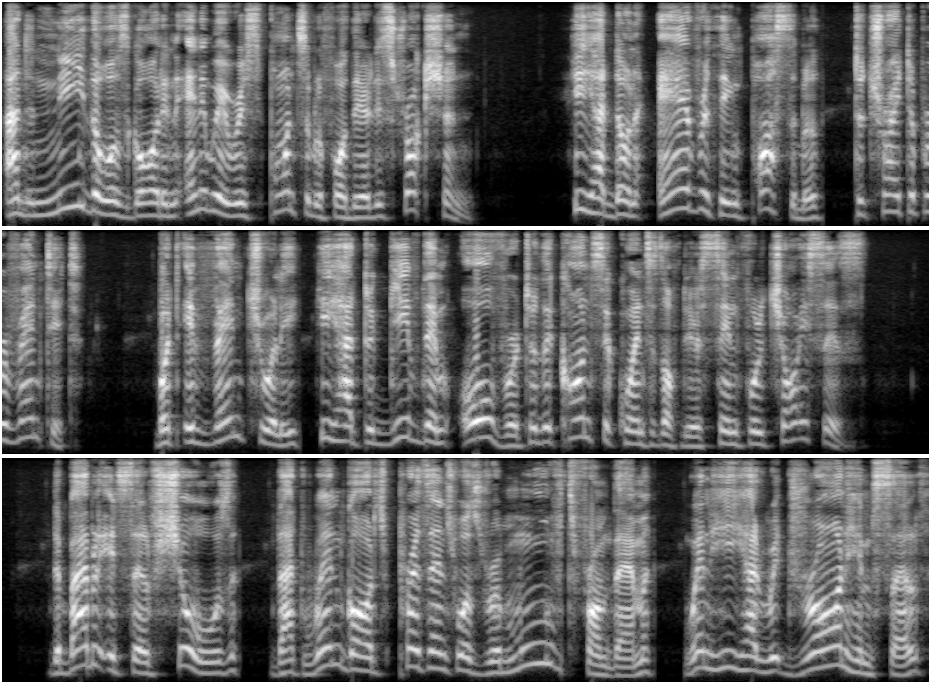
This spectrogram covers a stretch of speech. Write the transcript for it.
And neither was God in any way responsible for their destruction. He had done everything possible to try to prevent it. But eventually, he had to give them over to the consequences of their sinful choices. The Bible itself shows that when God's presence was removed from them, when he had withdrawn himself,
